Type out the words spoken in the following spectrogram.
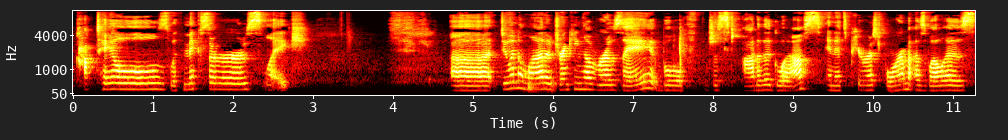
cocktails with mixers, like uh, doing a lot of drinking of rosé, both just out of the glass in its purest form, as well as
